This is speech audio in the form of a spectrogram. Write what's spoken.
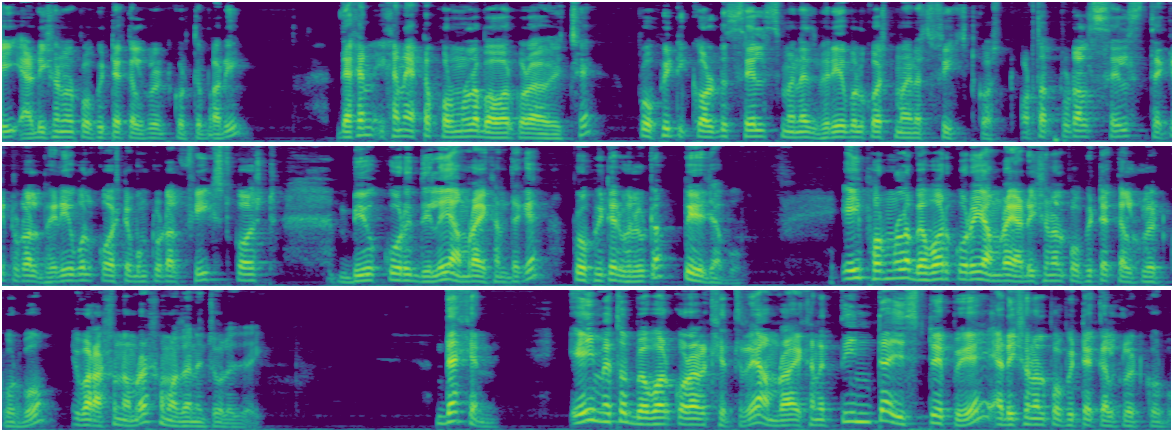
এই অ্যাডিশনাল প্রফিটটা ক্যালকুলেট করতে পারি। দেখেন, এখানে একটা ফর্মুলা ব্যবহার করা হয়েছে। Profit equal to sales minus variable cost minus fixed cost অর্থাৎ টোটাল সেলস থেকে টোটাল ভেরিয়েবল কস্ট এবং টোটাল ফিক্সড কস্ট বিয়োগ করে দিলেই আমরা এখান থেকে প্রফিটের ভ্যালুটা পেয়ে যাব। এই ফর্মুলা ব্যবহার করেই আমরা অ্যাডিশনাল প্রফিটটা ক্যালকুলেট করব। এবার আসুন আমরা সমাধানে চলে যাই। দেখেন, এই মেথড ব্যবহার করার ক্ষেত্রে আমরা এখানে তিনটা স্টেপে অ্যাডিশনাল প্রফিটটা ক্যালকুলেট করব।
